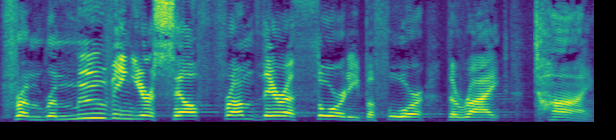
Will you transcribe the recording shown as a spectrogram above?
from removing yourself from their authority before the right time.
